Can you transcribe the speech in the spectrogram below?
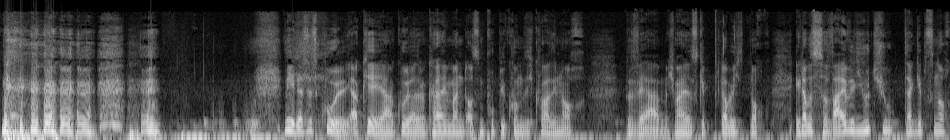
Nee, das ist cool. Ja, okay, ja, cool. Also kann jemand aus dem Publikum sich quasi noch bewerben. Ich meine, es gibt, glaube ich, noch, ich glaube, Survival YouTube, da gibt es noch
